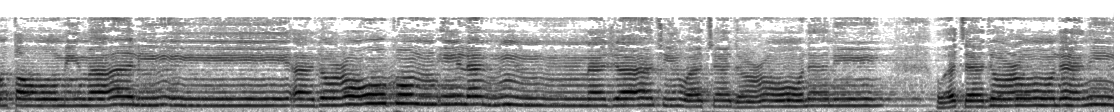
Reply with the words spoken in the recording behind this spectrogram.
قوم ما لي أدعوكم إلى النجاة وتدعونني وتدعونني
